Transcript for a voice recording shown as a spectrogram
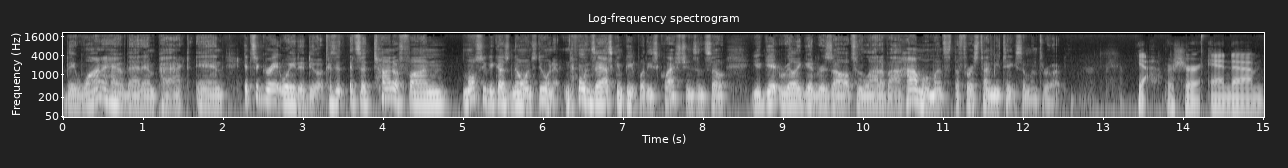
They want to have that impact, and it's a great way to do it because it, it's a ton of fun. Mostly because no one's doing it. No one's asking people these questions, and so you get really good results and a lot of aha moments the first time you take someone through it. Yeah, for sure. And um,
